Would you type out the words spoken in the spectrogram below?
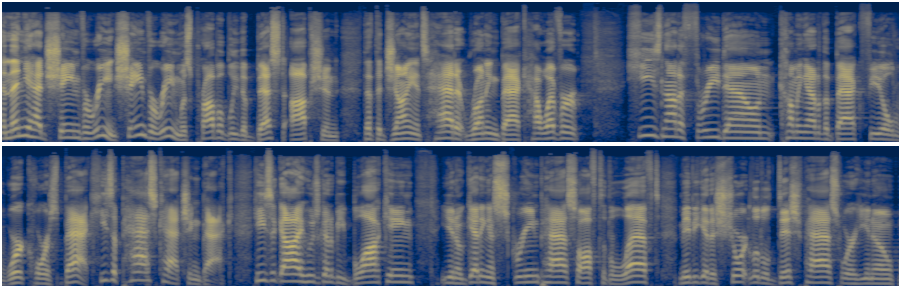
and then you had Shane Vereen. Shane Vereen was probably the best option that the Giants had at running back. However, he's not a three down coming out of the backfield workhorse back. He's a pass catching back. He's a guy who's going to be blocking, you know, getting a screen pass off to the left, maybe get a short little dish pass where, you know,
